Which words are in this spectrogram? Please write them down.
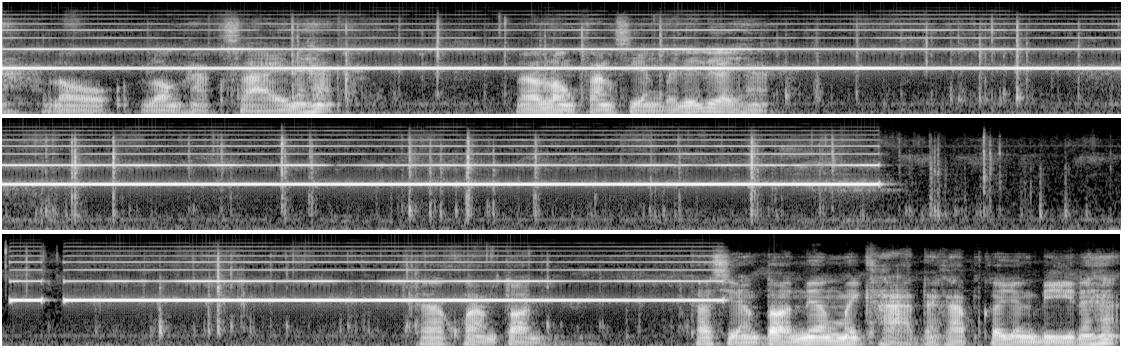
ะเราลองหักสายนะฮะ เราลองฟังเสียงไปเรื่อยๆฮะถ้าความต่อนถ้าเสียงต่อเนื่องไม่ขาดนะครับ ก็ยังดีนะฮะ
